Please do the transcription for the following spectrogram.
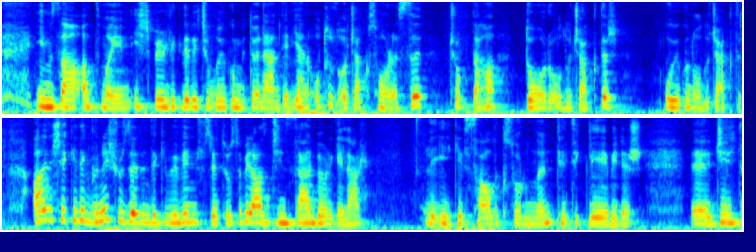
imza atmayın. İşbirlikleri için uygun bir dönem değil. Yani 30 Ocak sonrası çok daha doğru olacaktır, uygun olacaktır. Aynı şekilde Güneş üzerindeki bir Venüs retrosu biraz cinsel bölgeler ile ilgili sağlık sorunlarını tetikleyebilir. Ee, cilt,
